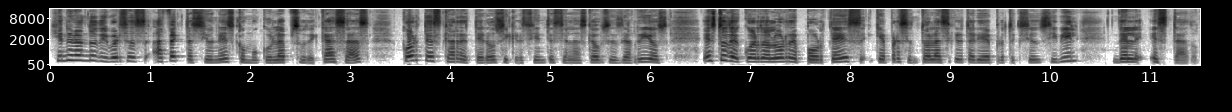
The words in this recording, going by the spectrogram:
generando diversas afectaciones como colapso de casas, cortes carreteros y crecientes en las cauces de ríos. Esto de acuerdo a los reportes que presentó la Secretaría de Protección Civil del Estado.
